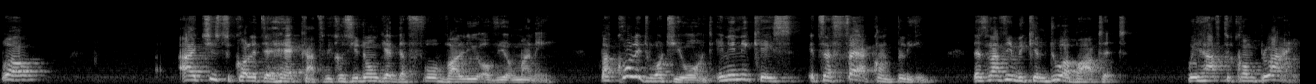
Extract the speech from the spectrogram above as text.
well, I choose to call it a haircut because you don't get the full value of your money. But call it what you want. In any case, it's a fair complaint. There's nothing we can do about it. We have to comply.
